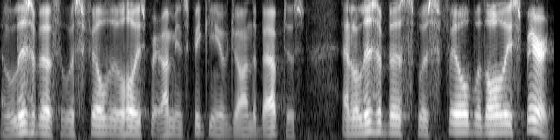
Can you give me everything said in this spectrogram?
And Elizabeth was filled with the Holy Spirit. I mean, speaking of John the Baptist. And Elizabeth was filled with the Holy Spirit.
